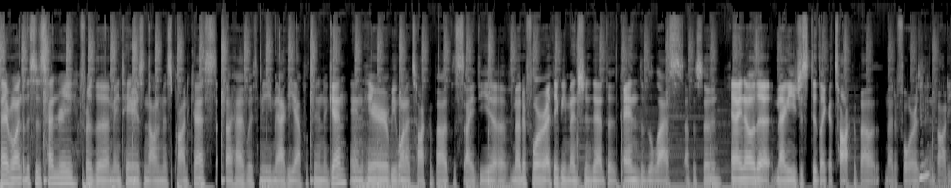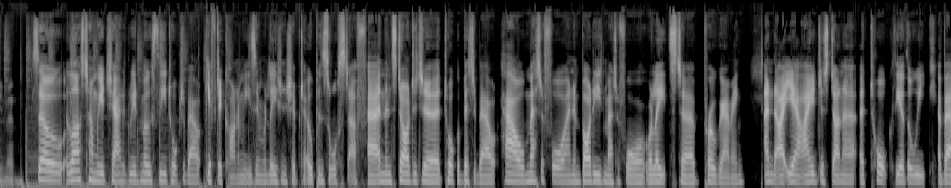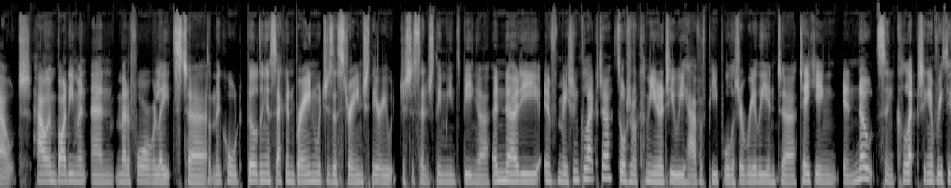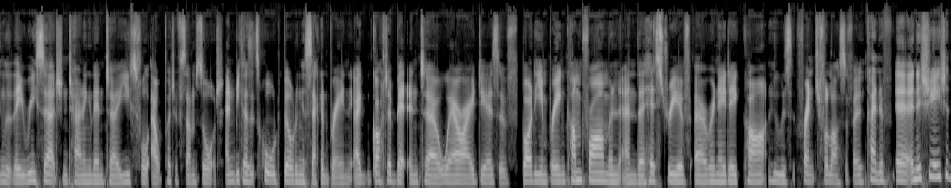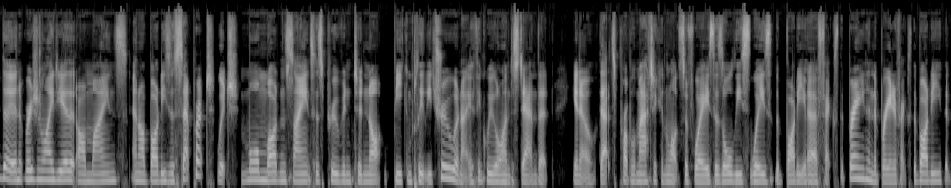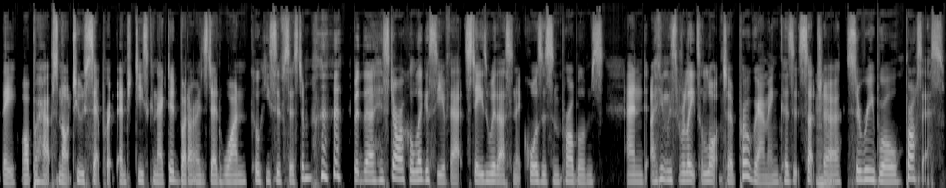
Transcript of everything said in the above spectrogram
Hey everyone, this is Henry for the Maintainers Anonymous podcast. I have with me Maggie Appleton again, and here we want to talk about this idea of metaphor. I think we mentioned it at the end of the last episode. And I know that Maggie, you just did like a talk about metaphors mm-hmm. and embodiment. So last time we had chatted, we had mostly talked about gift economies in relationship to open source stuff, uh, and then started to talk a bit about how metaphor and embodied metaphor relates to programming. And I, yeah, I just done a, a talk the other week about how embodiment and metaphor relates to something called building a second brain, which is a strange theory, which just essentially means being a, a nerdy information collector, sort of a community we have of people that are really into taking in notes and collecting everything that they research and turning it into a useful output of some sort. And because it's called building a second brain, I got a bit into where our ideas of body and brain come from and, and the history of uh, Rene Descartes, who was a French philosopher kind of uh, initiated the original idea that our minds and our bodies are separate, which more modern science has proven to not be completely true. And I think we all understand that you know that's problematic in lots of ways there's all these ways that the body affects the brain and the brain affects the body that they are perhaps not two separate entities connected but are instead one cohesive system but the historical legacy of that stays with us and it causes some problems and i think this relates a lot to programming because it's such mm-hmm. a cerebral process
